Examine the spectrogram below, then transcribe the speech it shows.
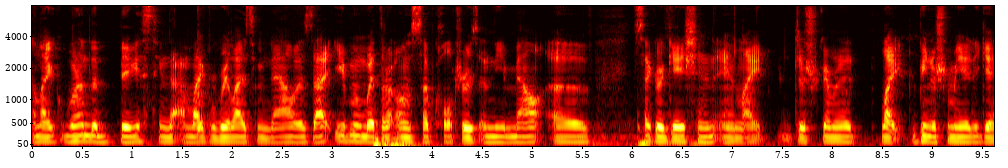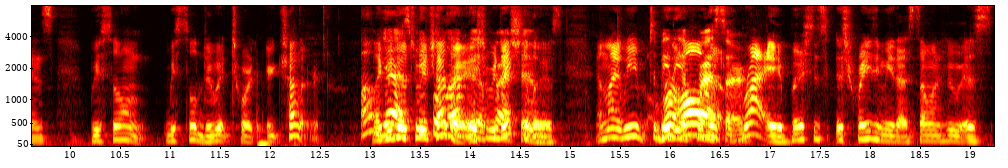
and like one of the biggest thing that I'm like realizing now is that even with our own subcultures and the amount of segregation and like discriminate, like being discriminated against, we still don't, we still do it toward each other. Oh, like yes, we do it to each other. It's oppression. ridiculous. And like we To be we're the all oppressor. right, but it's just it's crazy to me that someone who is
